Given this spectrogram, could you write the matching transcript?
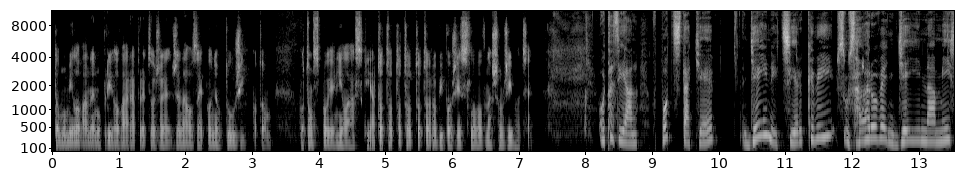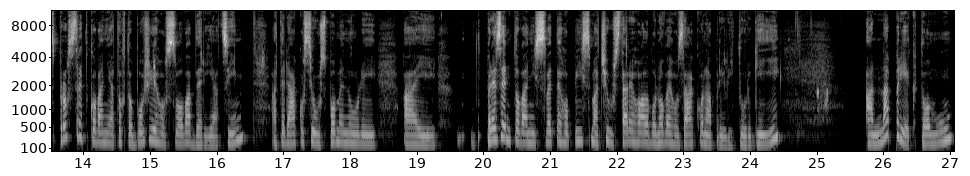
tomu milovanému prihovára, pretože že naozaj po ňom túži, po tom, po tom spojení lásky. A toto, toto, toto robí Božie slovo v našom živote. Otec Jan, v podstate Dejiny cirkvy sú zároveň dejinami sprostredkovania tohto Božieho slova veriacim. A teda, ako ste už spomenuli, aj prezentovaní svätého písma, či už starého alebo nového zákona pri liturgii. A napriek tomu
